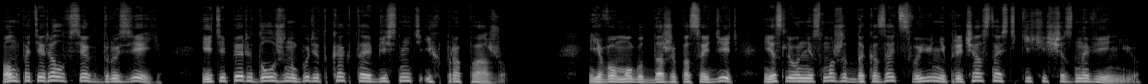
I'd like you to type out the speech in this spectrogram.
Он потерял всех друзей и теперь должен будет как-то объяснить их пропажу. Его могут даже посадить, если он не сможет доказать свою непричастность к их исчезновению.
